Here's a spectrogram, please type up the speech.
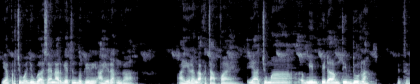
ya percuma juga saya nargetin begini akhirnya enggak. Akhirnya enggak kecapai. Ya cuma e, mimpi dalam tidur lah itu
